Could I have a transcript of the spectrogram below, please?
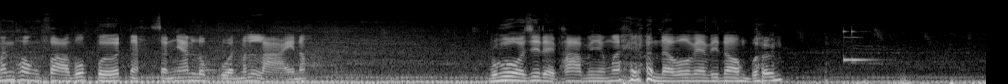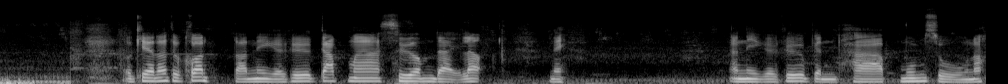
มันท้องฟ้าบ่เปิดนะสัญญาณรบกวนมันหลายเนาะบ่ฮู้ว่าสิได้ภาพมันยังไม่ให้บรรดาพ่อแม่พี่น้องเบิ่งโอเคนะทุกคน ตอนนี้ก็คือกลับมาเชื่อมได้แล้ว นี่อันนี้ก็คือเป็นภาพมุมสูงเนาะ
